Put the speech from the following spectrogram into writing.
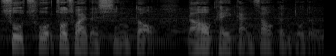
出出做出来的行动，然后可以感召更多的人。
